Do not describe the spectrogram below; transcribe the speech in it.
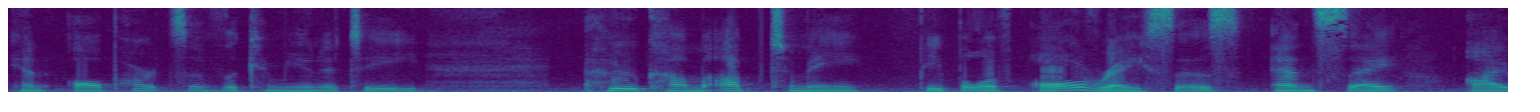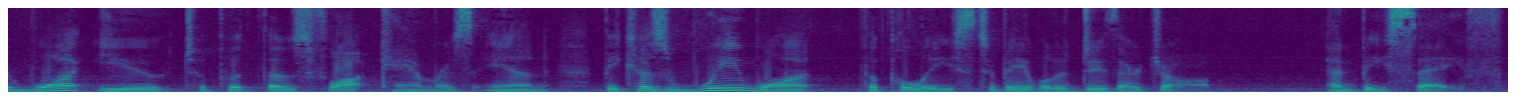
in all parts of the community who come up to me, people of all races, and say, I want you to put those flock cameras in because we want the police to be able to do their job and be safe.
